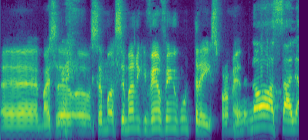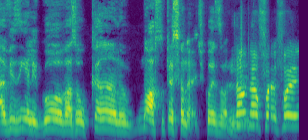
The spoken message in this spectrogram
É, mas eu, semana, semana que vem eu venho com três, prometo. Nossa, a vizinha ligou, vazou o cano. Nossa, impressionante, coisa horrível. Não, não, foi, foi,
